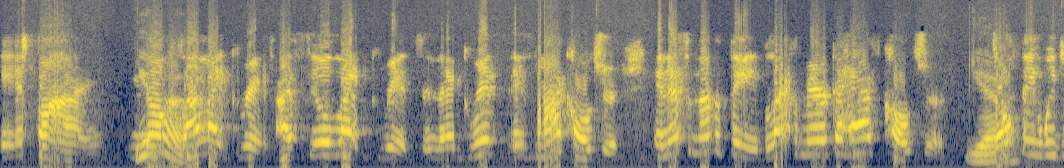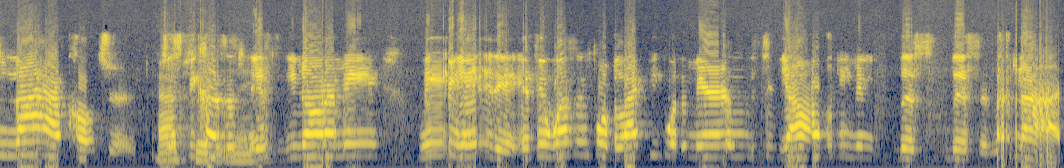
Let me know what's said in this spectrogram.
It's fine. You know, Yeah. I like grits. I still like grits, and that grits is my culture. And that's another thing. Black America has culture. yeah. Don't think we do not have culture just because it's, it's you know what I mean. We created it. If it wasn't for black people in America, y'all wouldn't even listen. Listen, let's not.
